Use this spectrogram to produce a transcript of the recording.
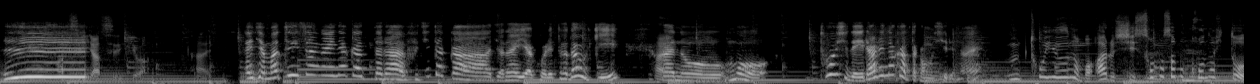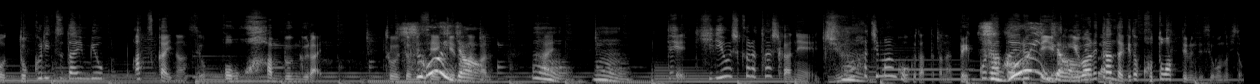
ー。え松井康之は。はい。ー、えじゃあ松井さんがいなかったら藤高じゃないやこれ忠興、はい。あのもう当主でいられなかったかもしれない？うん、というのもあるしそもそもこの人独立大名扱いなんですよ。ほ半分ぐらい。豊臣すごいじゃん。はい。うんうん。で秀吉から確かね18万石だったかな、別個すで与えるって言われたんだけど断ってるんですよこの人。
